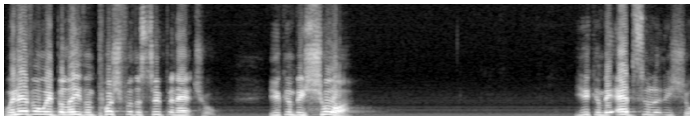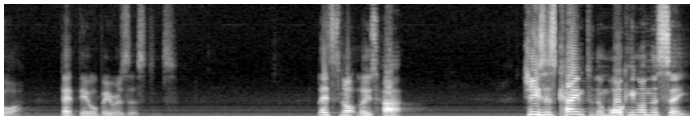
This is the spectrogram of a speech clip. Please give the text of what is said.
Whenever we believe and push for the supernatural, you can be sure, you can be absolutely sure that there will be resistance. Let's not lose heart. Jesus came to them walking on the sea.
